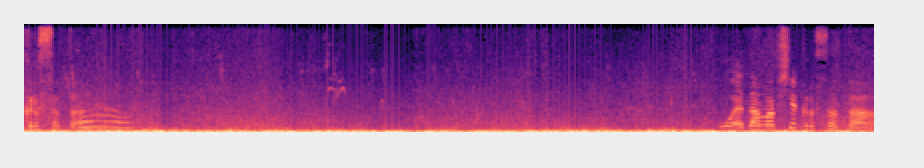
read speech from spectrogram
Красота! Ой, а там вообще красота.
